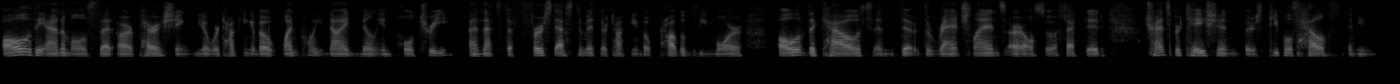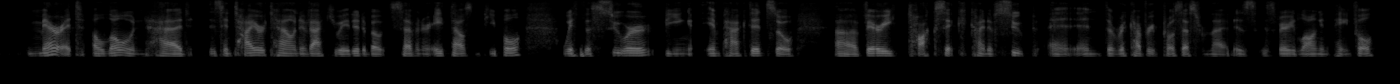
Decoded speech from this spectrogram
All of the animals that are perishing, you know, we're talking about 1.9 million poultry, and that's the first estimate. They're talking about probably more. All of the cows and the, the ranch lands are also affected. Transportation, there's people's health. I mean, Merritt alone had this entire town evacuated, about seven or 8,000 people, with the sewer being impacted. So, uh, very toxic kind of soup, and, and, the recovery process from that is, is very long and painful.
